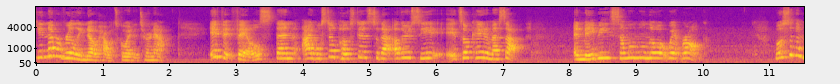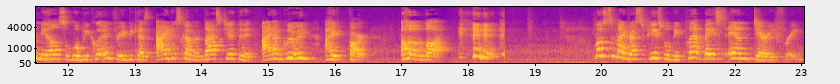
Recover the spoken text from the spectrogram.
you never really know how it's going to turn out. If it fails, then I will still post it so that others see it's okay to mess up. And maybe someone will know what went wrong. Most of the meals will be gluten-free because I discovered last year that if I have gluten, I fart a lot. Most of my recipes will be plant-based and dairy-free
